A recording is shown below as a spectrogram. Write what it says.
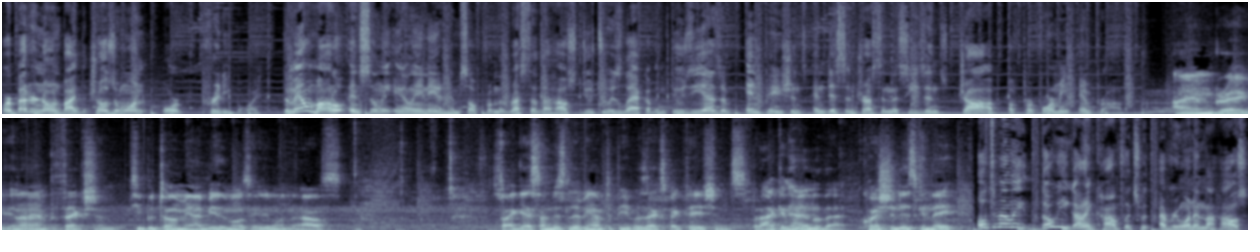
or better known by The Chosen One, or Pretty Boy. The male model instantly alienated himself from the rest of the house due to his lack of enthusiasm, impatience, and disinterest in the season's job of performing improv. I am Greg, and I am perfection. People told me I'd be the most hated one in the house. So I guess I'm just living up to people's expectations. But I can handle that. Question is, can they? Ultimately, though he got in conflicts with everyone in the house,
